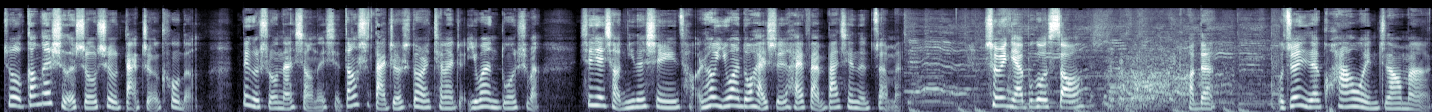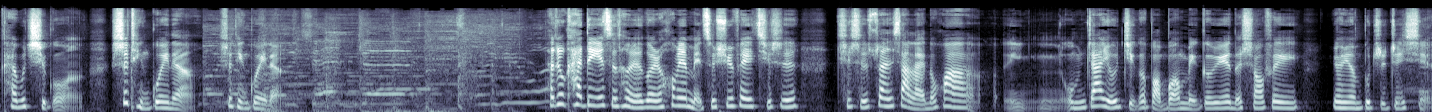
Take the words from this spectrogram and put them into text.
就刚开始的时候是有打折扣的，那个时候哪想那些？当时打折是多少钱来着？一万多是吧？谢谢小妮的幸运草，然后一万多还是还返八千的钻嘛？说明你还不够骚。好的，我觉得你在夸我，你知道吗？开不起国王是挺贵的，是挺贵的。他就开第一次特别贵，然后面每次续费其实其实算下来的话，嗯，我们家有几个宝宝每个月的消费远远不止这些。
